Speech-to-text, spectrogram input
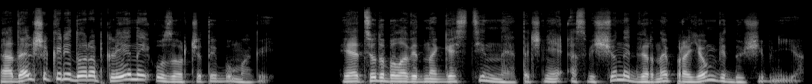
А дальше коридор, обклеенный узорчатой бумагой. И отсюда была видна гостиная, точнее, освещенный дверной проем, ведущий в нее.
